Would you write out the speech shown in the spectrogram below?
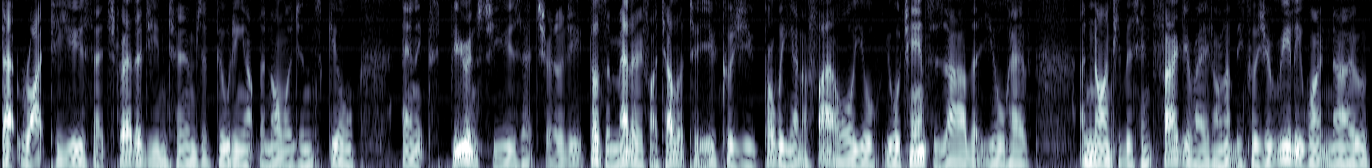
that right to use that strategy in terms of building up the knowledge and skill and experience to use that strategy, it doesn't matter if I tell it to you because you're probably going to fail, or your, your chances are that you'll have a 90% failure rate on it because you really won't know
